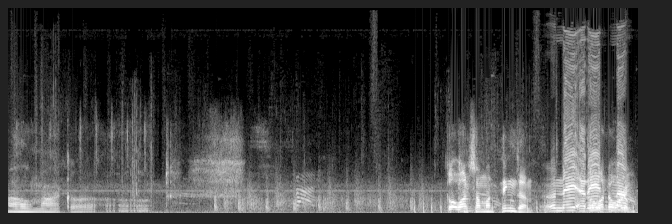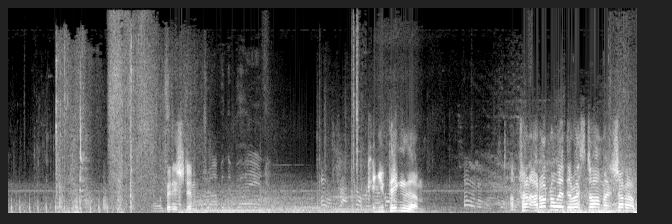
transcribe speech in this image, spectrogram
Oh my god. Got one. Can someone ping them? Uh, nee, er Go on, reed don't worry. Finished him. Dropping. Can you ping them? I'm trying. I don't know where the rest are, man. Shut up.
